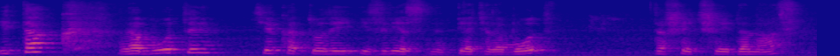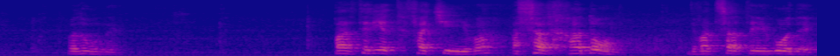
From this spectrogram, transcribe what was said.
Итак, работы, те, которые известны, пять работ, дошедшие до нас, руны. Портрет Фатеева, Асархадон, 20-е годы.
